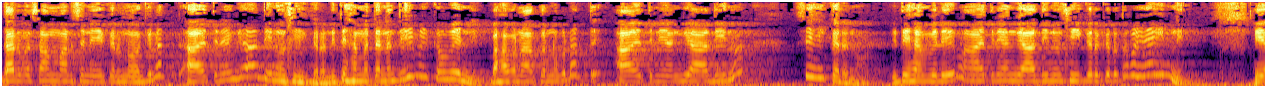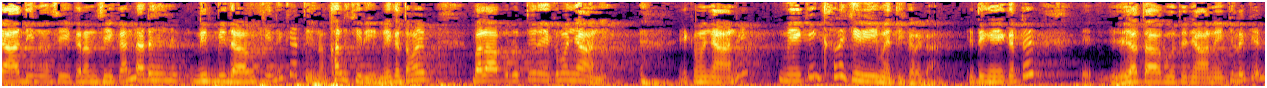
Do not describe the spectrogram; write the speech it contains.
ධර්ම සම්මර්ශනය කරනවා කියලත් ආයතනයන්ගේ ආදීනු සිහි කර නිති හැම තැනදීමක වෙන්නේ භාවනා කරනකොටත් ආයතනයන්ගේ ආදීනුව සිහි කරනවා. ඉති හැම්වෙලේ ආයතනයන්ගේ ආදීනු සීකර කරතම යඉන්නේ. ඒ ආදීනු සීකරන් සීකන් අඩ නිබ්බිධාව කියන ඇතින කල කිරීම එක තමයි බලාපොරොත්තුවන එකම ඥානය. එකම ඥානය මේකින් කල කිරීම ඇති කරගන්න. ඉතින් ඒකට යථභූත ඥානය කියලකෙන්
